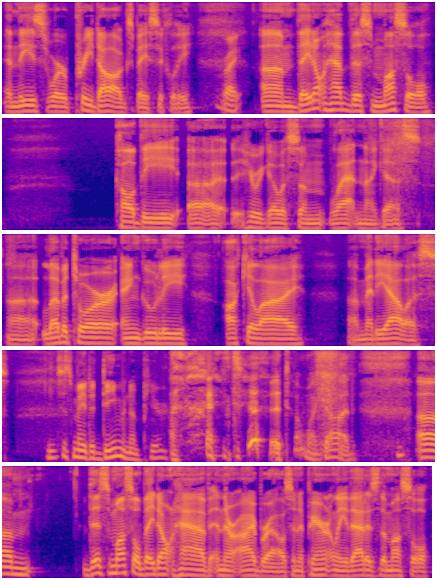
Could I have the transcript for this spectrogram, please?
and these were pre-dogs basically. Right. Um, they don't have this muscle called the uh, here we go with some Latin, I guess. Uh, levator anguli oculi uh, medialis. You just made a demon appear. I did. Oh my god. Um, this muscle they don't have in their eyebrows, and apparently that is the muscle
